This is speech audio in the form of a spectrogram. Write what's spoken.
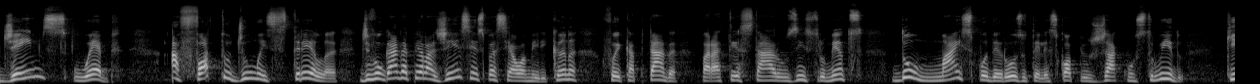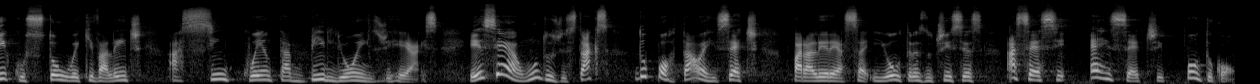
James Webb. A foto de uma estrela, divulgada pela Agência Espacial Americana, foi captada para testar os instrumentos do mais poderoso telescópio já construído, que custou o equivalente a 50 bilhões de reais. Esse é um dos destaques do portal R7. Para ler essa e outras notícias, acesse r7.com.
